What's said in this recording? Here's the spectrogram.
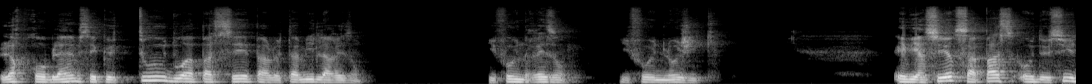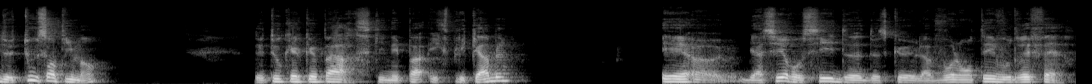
leur problème, c'est que tout doit passer par le tamis de la raison. Il faut une raison, il faut une logique. Et bien sûr, ça passe au-dessus de tout sentiment, de tout quelque part ce qui n'est pas explicable, et euh, bien sûr aussi de, ce que la volonté voudrait faire.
